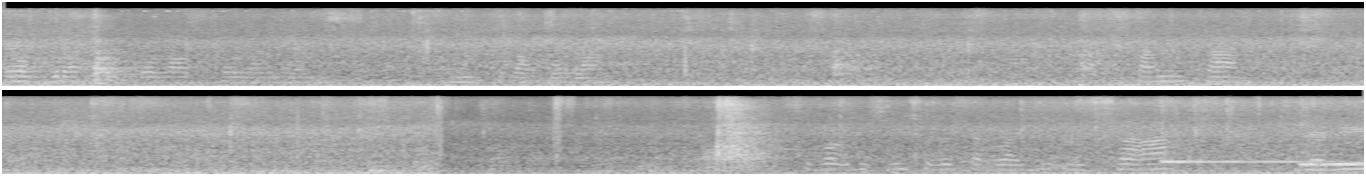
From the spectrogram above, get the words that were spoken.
ada berapa pola-pola guys ini pola-pola Fanta sebab di sini sebentar lagi Isa jadi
